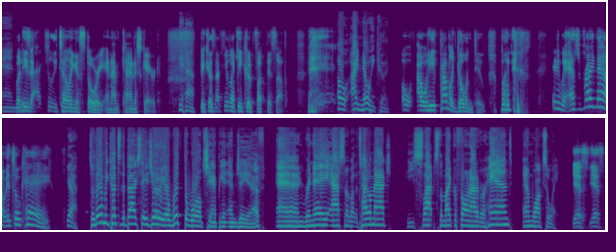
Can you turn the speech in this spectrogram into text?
And But he's actually telling a story and I'm kind of scared yeah. because I feel like he could fuck this up. Oh, I know he could. Oh, oh, he's probably going to. But anyway, as of right now, it's okay. Yeah. So then we cut to the backstage area with the world champion MJF, and Renee asks him about the title match. He slaps the microphone out of her hand and walks away. Yes, yes.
